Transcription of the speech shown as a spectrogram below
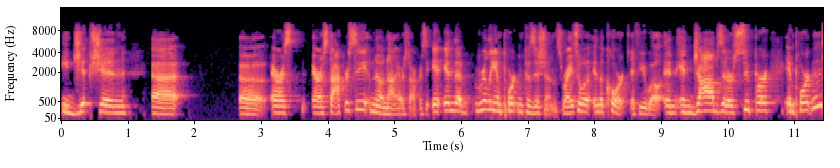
Egyptian uh, uh, arist- aristocracy. No, not aristocracy. In, in, the really important positions, right? So in the court, if you will, in, in jobs that are super important,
